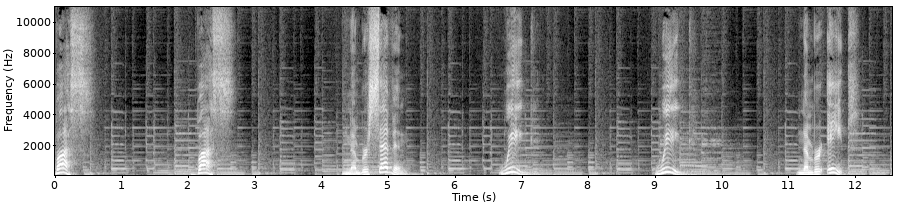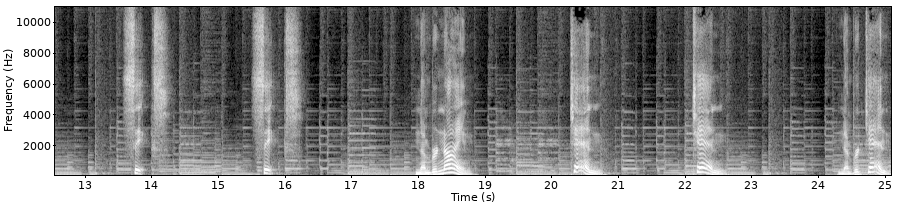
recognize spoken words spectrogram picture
Bus. Bus. Number 7. Wig. Wig. Number 8. Six. Six. Number 9. 10. 10. Number 10.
